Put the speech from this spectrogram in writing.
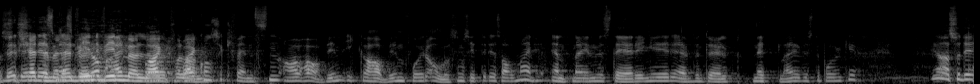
som det, det, skjedde med den vind, vindmøllen. Hva, er konsekvensen av havvind, ikke havvind, for alle som sitter i salen her? Enten det er investeringer, eventuelt nettleie, hvis det påvirker? Ja, altså det,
